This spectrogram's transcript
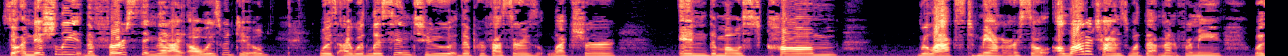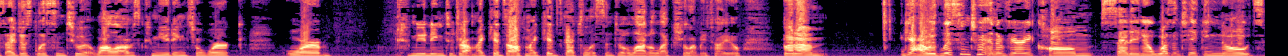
So initially, the first thing that I always would do was I would listen to the professor's lecture in the most calm, relaxed manner. So a lot of times what that meant for me was I just listened to it while I was commuting to work or commuting to drop my kids off. My kids got to listen to a lot of lecture, let me tell you. But um, yeah, I would listen to it in a very calm setting. I wasn't taking notes.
